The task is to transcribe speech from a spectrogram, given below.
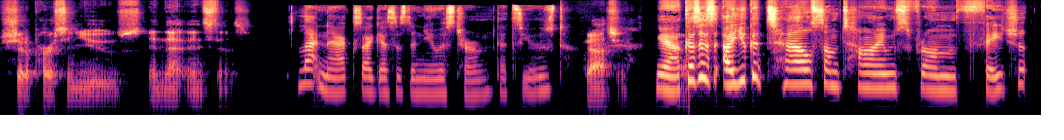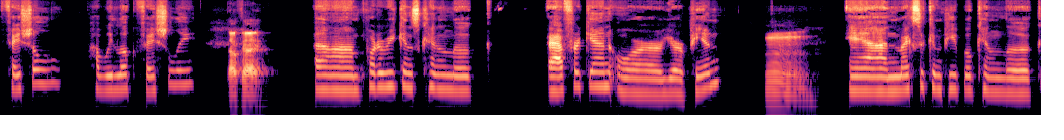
should a person use in that instance? Latinx, I guess, is the newest term that's used. Gotcha. Yeah, because it's uh, you could tell sometimes from facial facial how we look facially. Okay. Um, Puerto Ricans can look African or European. Mm. And Mexican people can look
